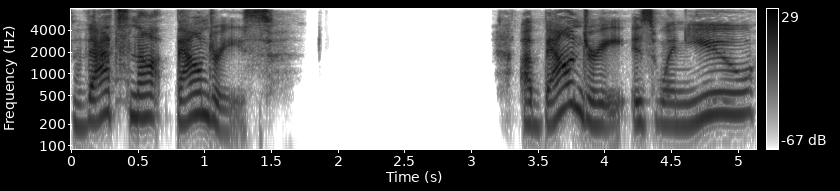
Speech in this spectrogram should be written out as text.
That's not boundaries. A boundary is when you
